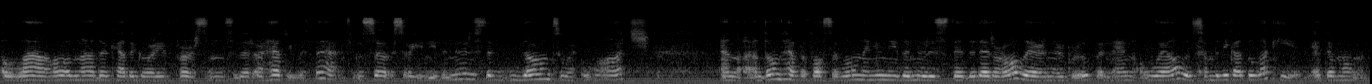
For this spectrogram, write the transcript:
allow, another category of persons that are happy with that. And so, so you need the nudists that don't watch and don't have the possible, and then you need the nudists that, that are all there in their group, and then, well, somebody got lucky at the moment.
